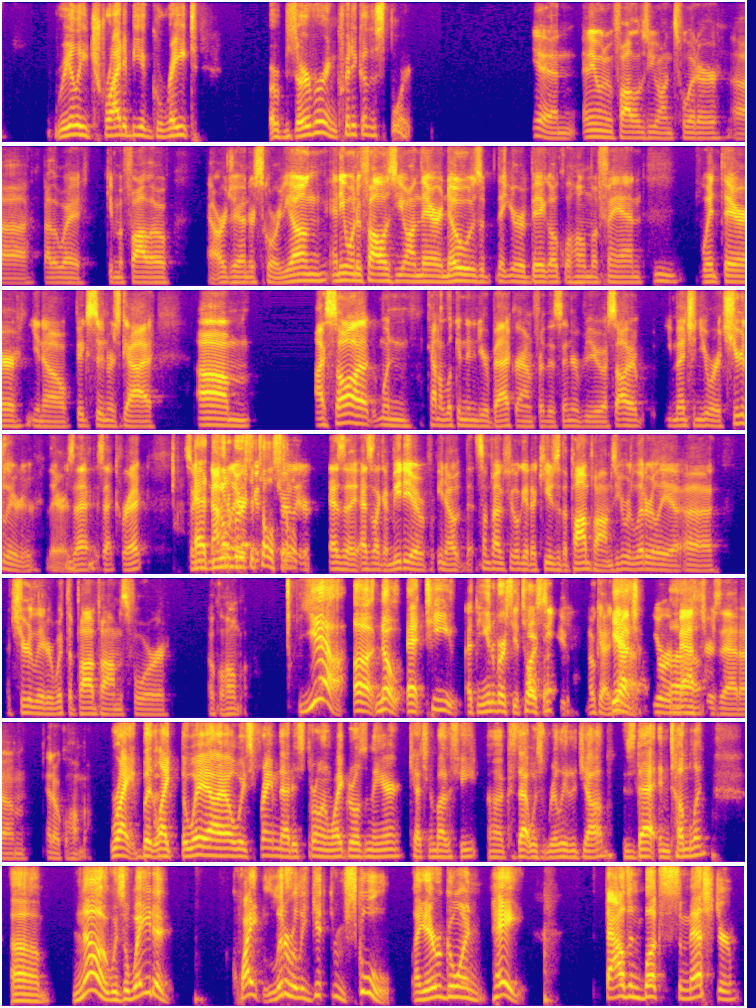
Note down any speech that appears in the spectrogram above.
really try to be a great observer and critic of the sport. Yeah. And anyone who follows you on Twitter, uh, by the way, give him a follow RJ underscore Young. Anyone who follows you on there knows that you're a big Oklahoma fan. Mm. Went there, you know, big Sooners guy. Um, I saw it when kind of looking into your background for this interview. I saw you mentioned you were a cheerleader there. Is that is that correct? So At the not only are University of Tulsa. as a as like a media, you know, that sometimes people get accused of the pom poms. You were literally a, a, cheerleader with the pom poms for Oklahoma. Yeah. Uh, no, at TU, at the University of Oh, Tulsa. TU. Okay, Yeah, gotcha. You were uh, masters at um at Oklahoma. Right. But like the way I always frame that is throwing white girls in the air, catching them by the feet, because that was really the job, is that in tumbling. Um, no, it was a way to quite literally get through school. Like they were going, hey, thousand bucks a semester.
